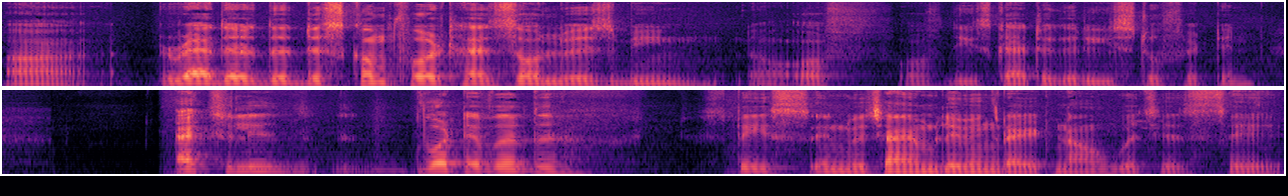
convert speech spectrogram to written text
Uh, rather, the discomfort has always been of of these categories to fit in. Actually, whatever the space in which I am living right now, which is, say,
